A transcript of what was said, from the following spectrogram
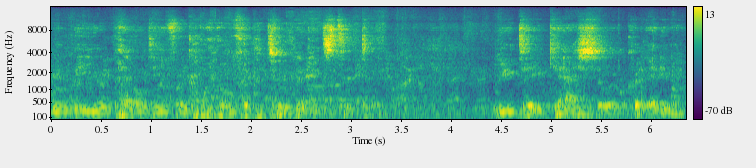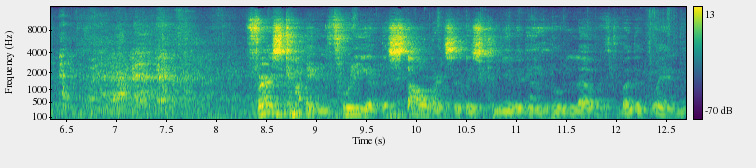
will be your penalty for going over the two minutes today. You take cash or credit anyway. First coming, three of the stalwarts of this community who loved Mother Gwen.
